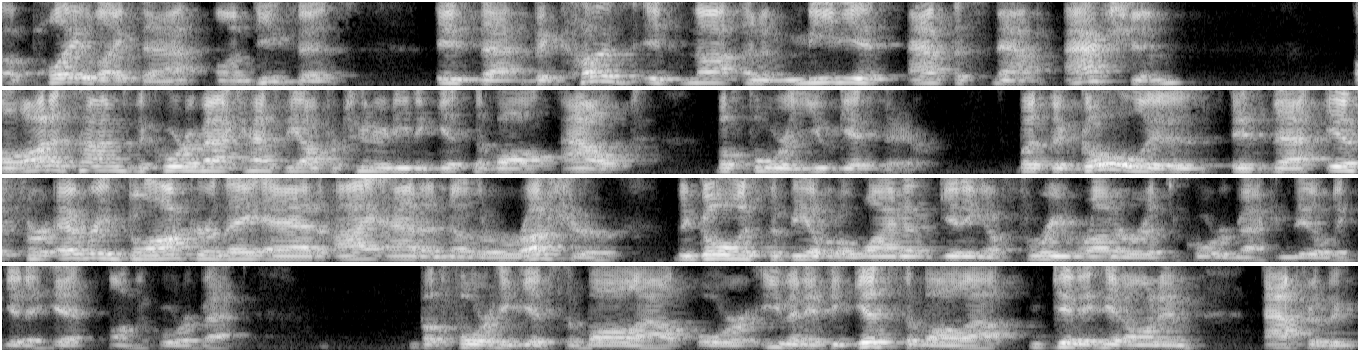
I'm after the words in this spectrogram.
a play like that on defense is that because it's not an immediate at the snap action, a lot of times the quarterback has the opportunity to get the ball out before you get there. But the goal is is that if for every blocker they add, I add another rusher, the goal is to be able to wind up getting a free runner at the quarterback and be able to get a hit on the quarterback before he gets the ball out, or even if he gets the ball out, get a hit on him after the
